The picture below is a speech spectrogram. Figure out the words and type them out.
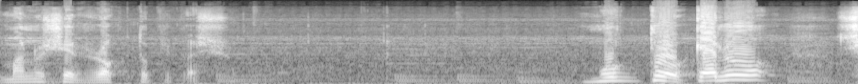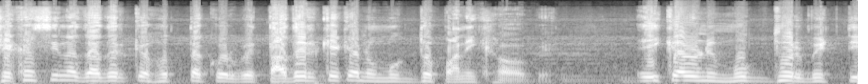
মানুষের রক্ত পিপাসু। মুগ্ধ কেন শেখ হাসিনা যাদেরকে হত্যা করবে, তাদেরকে কেন মুগ্ধ পানি খাওয়াবে? এই কারণে মুগ্ধর মৃত্যু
